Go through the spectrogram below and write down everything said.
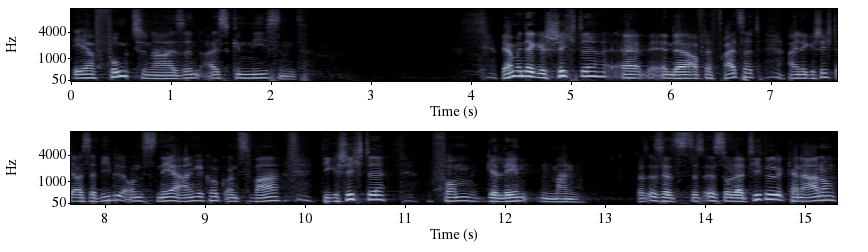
eher funktional sind als genießend. Wir haben in der Geschichte, äh, in der, auf der Freizeit eine Geschichte aus der Bibel uns näher angeguckt, und zwar die Geschichte vom gelähmten Mann. Das ist jetzt, das ist so der Titel. Keine Ahnung,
